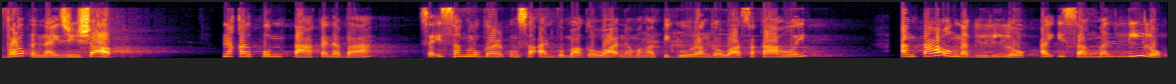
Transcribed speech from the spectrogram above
vulcanizing shop. Nakapunta ka na ba sa isang lugar kung saan gumagawa ng mga figurang gawa sa kahoy? Ang taong naglililok ay isang manlilok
